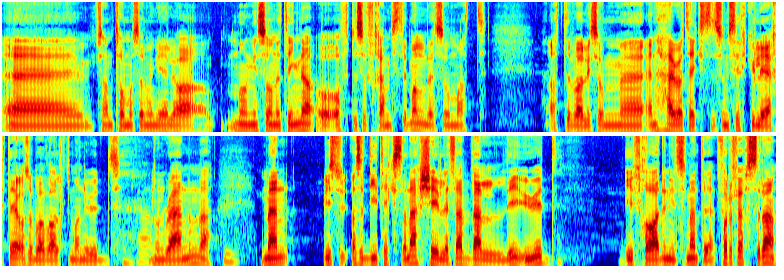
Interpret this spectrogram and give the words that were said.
Eh, Sant Thomas evangeliet og mange sånne ting. da, Og ofte så fremstiller man det som at, at det var liksom eh, en haug av tekster som sirkulerte, og så bare valgte man ut Ja. noen random. da. Mm. Men hvis altså, de tekstene der skiller seg veldig ut ifra det nytestamentet. For det første, da,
